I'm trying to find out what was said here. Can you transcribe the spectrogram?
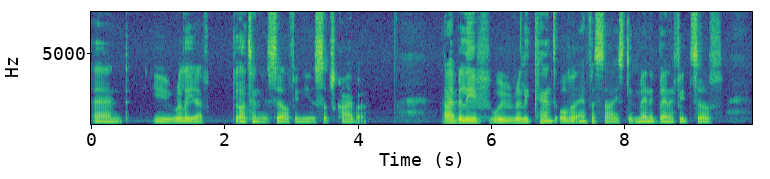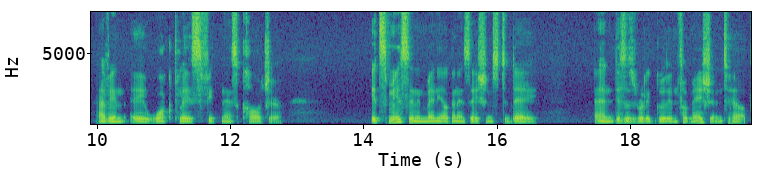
and you really have gotten yourself a new subscriber. And I believe we really can't overemphasize the many benefits of having a workplace fitness culture. It's missing in many organizations today, and this is really good information to help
